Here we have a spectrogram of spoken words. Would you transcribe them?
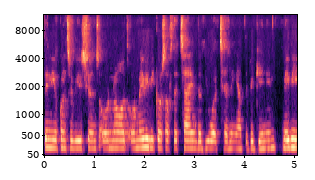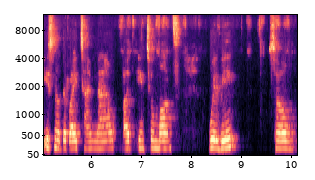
the new contributions or not or maybe because of the time that you were telling at the beginning maybe it's not the right time now but in two months will be so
